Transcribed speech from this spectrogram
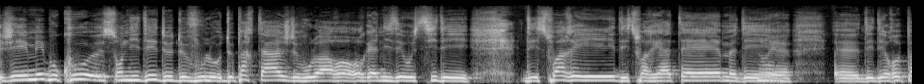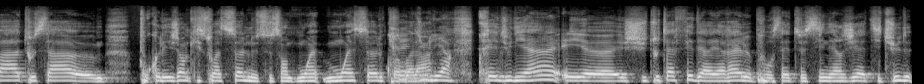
J'ai aimé beaucoup euh, son idée de de, vouloir, de partage, de vouloir organiser aussi des des soirées, des soirées à thème, des euh, euh, des, des repas, tout ça, euh, pour que les gens qui soient seuls ne se sentent moins moins seuls, quoi. Créer voilà. du lien. Créer du lien et euh, je suis tout à fait derrière elle pour cette synergie attitude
